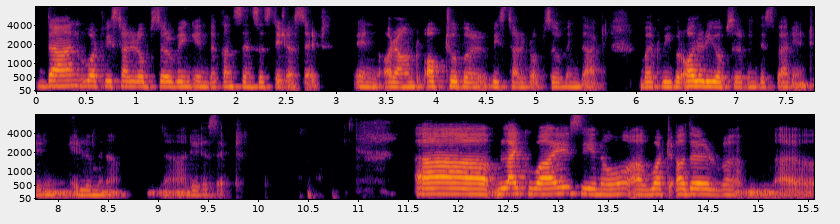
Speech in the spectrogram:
than what we started observing in the consensus data set in around October, we started observing that, but we were already observing this variant in Illumina uh, dataset. Uh, likewise, you know, uh, what other um, uh,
